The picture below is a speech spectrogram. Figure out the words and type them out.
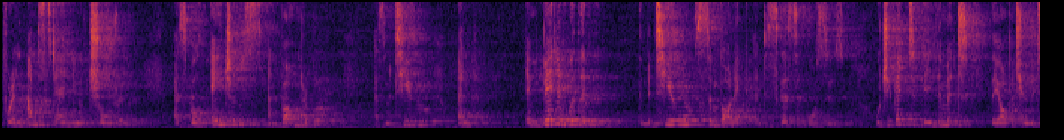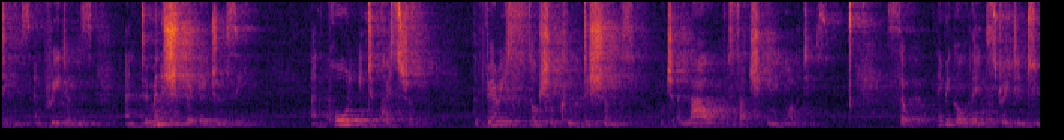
for an understanding of children as both agents and vulnerable, as material and embedded within the material, symbolic, and discursive forces which effectively limit their opportunities and freedoms and diminish their agency and call into question the very social conditions which allow for such inequalities. So let me go then straight into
